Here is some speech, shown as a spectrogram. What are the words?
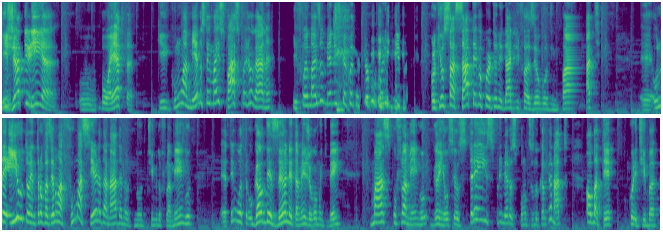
E já diria o poeta que com um a menos tem mais espaço para jogar, né? E foi mais ou menos isso que aconteceu com o Coritiba. Porque o Sassá teve a oportunidade de fazer o gol de empate. É, o Neilton entrou fazendo uma fumaceira danada no, no time do Flamengo. É, tem outro. O Galdesani também jogou muito bem. Mas o Flamengo ganhou seus três primeiros pontos do campeonato ao bater Curitiba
